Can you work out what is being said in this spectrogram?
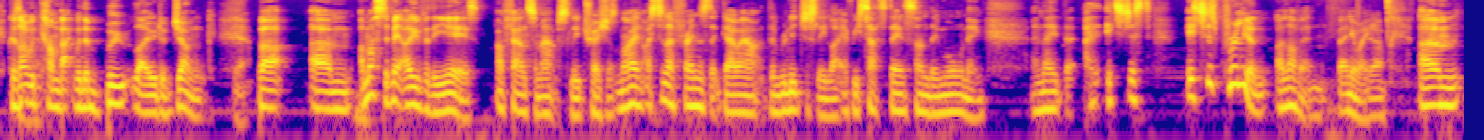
because I would come back with a bootload of junk. Yeah. But um, I must admit, over the years, I've found some absolute treasures, and I, I still have friends that go out the religiously, like every Saturday and Sunday morning, and they. It's just. It's just brilliant. I love it. But anyway, Yeah. um,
